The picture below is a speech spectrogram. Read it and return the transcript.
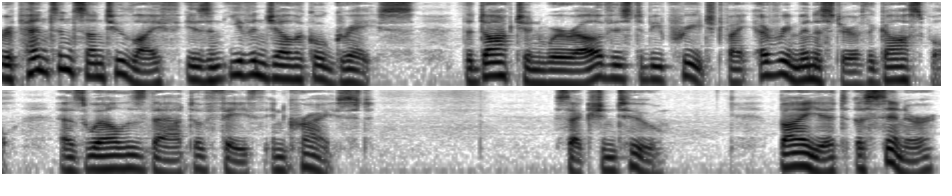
Repentance unto life is an evangelical grace, the doctrine whereof is to be preached by every minister of the gospel, as well as that of faith in Christ. Section 2. By it a sinner,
